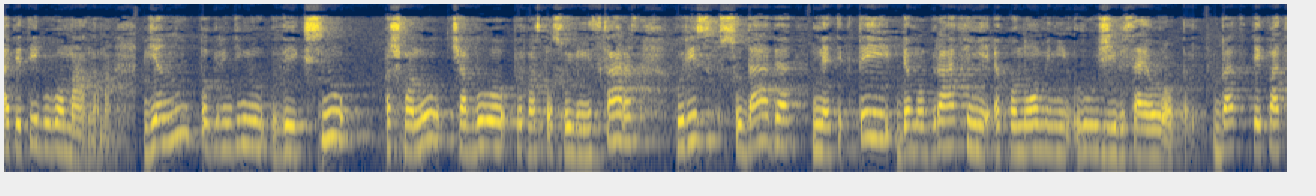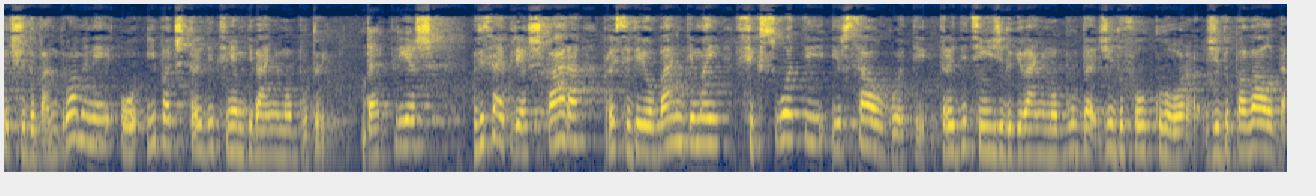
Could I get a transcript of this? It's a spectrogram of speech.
apie tai buvo manoma. Vienu pagrindinių veiksnių Aš manau, čia buvo pirmas pasaulinis karas, kuris sudavė ne tik tai demografinį, ekonominį lūžį visai Europai, bet taip pat ir žydų bendruomeniai, o ypač tradiciniam gyvenimo būdui. Dar prieš Visai prieš karą prasidėjo bandymai fiksuoti ir saugoti tradicinį žydų gyvenimo būdą, žydų folklorą, žydų paveldą,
